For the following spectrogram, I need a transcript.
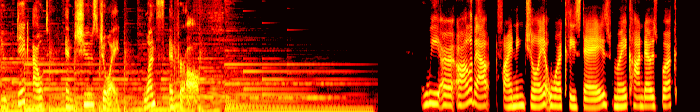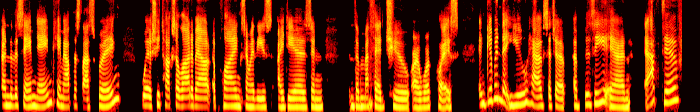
you dig out and choose joy once and for all. We are all about finding joy at work these days. Marie Kondo's book, under the same name, came out this last spring, where she talks a lot about applying some of these ideas and the method to our workplace. And given that you have such a, a busy and active,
